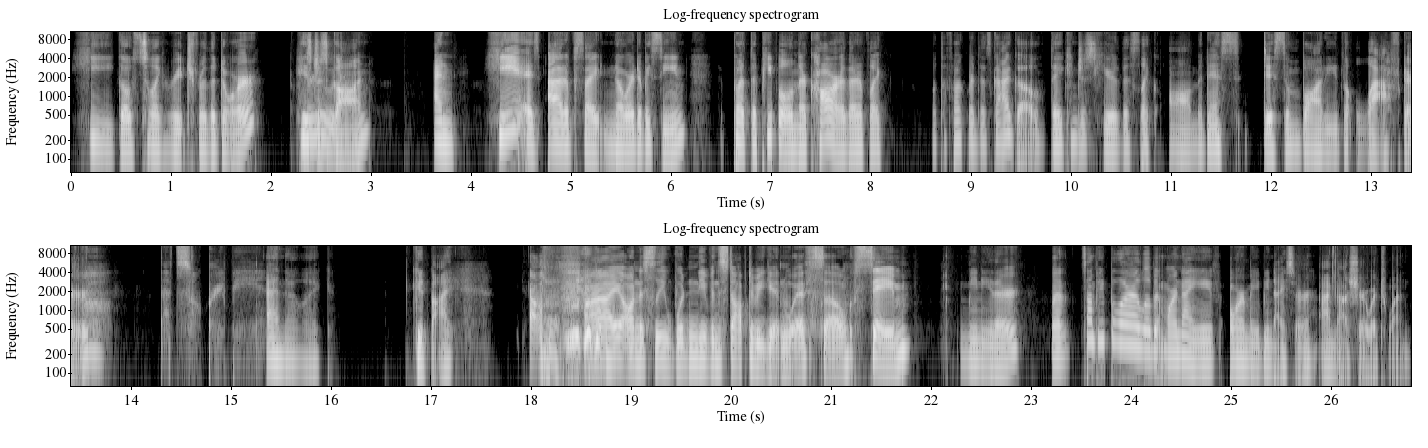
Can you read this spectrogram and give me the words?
he goes to like reach for the door. He's just gone. And he is out of sight, nowhere to be seen. But the people in their car that are like, what the fuck, where'd this guy go? They can just hear this like ominous, disembodied laughter. That's so creepy. and they're like, goodbye. I honestly wouldn't even stop to begin with. So Same. Me neither. But some people are a little bit more naive or maybe nicer. I'm not sure which one.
